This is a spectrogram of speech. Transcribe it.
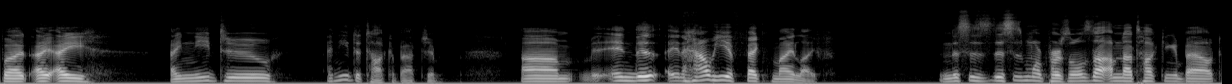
But I, I I need to I need to talk about Jim, um, in the in how he affect my life. And this is this is more personal. Not, I'm not talking about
